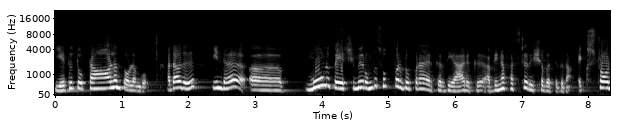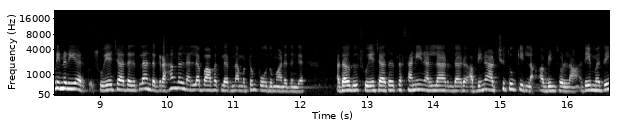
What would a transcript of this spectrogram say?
எது தொட்டாலும் தொடங்கும் அதாவது இந்த மூணு பயிற்சியுமே ரொம்ப சூப்பர் டூப்பராக இருக்கிறது யாருக்கு? அப்படின்னா ஃபஸ்ட்டு ரிஷபத்துக்கு தான். எக்ஸ்ட்ராடினரியாக இருக்குது சுயஜாதகத்தில் அந்த கிரகங்கள் நல்ல பாவத்தில் இருந்தால் மட்டும் போதுமானதுங்க. அதாவது சுயஜாதகத்தில் சனி நல்லா இருந்தார் அப்படின்னா அடிச்சு தூக்கிடலாம் அப்படின்னு சொல்லலாம். அதே மாதிரி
